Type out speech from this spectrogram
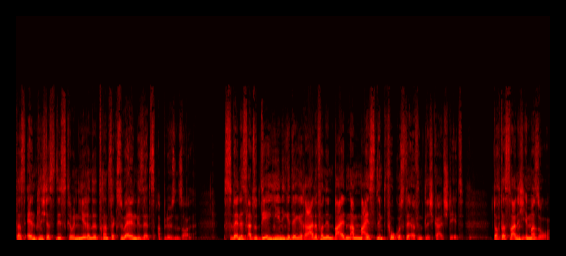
das endlich das diskriminierende Transsexuellengesetz ablösen soll. Sven ist also derjenige, der gerade von den beiden am meisten im Fokus der Öffentlichkeit steht. Doch das war nicht immer so.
